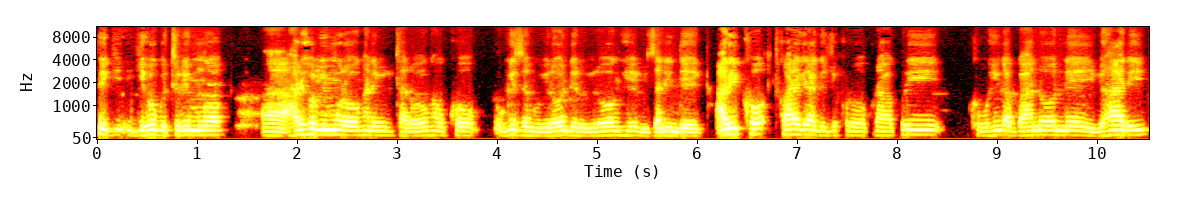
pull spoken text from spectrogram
igihugu turimo hariho bimwe uronka n'ibindi utaronka kuko ubwize ngo ubirondere ubironke bizana indege. Ariko twaragerageje kureba kuri ku buhinga bwa none ibihari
